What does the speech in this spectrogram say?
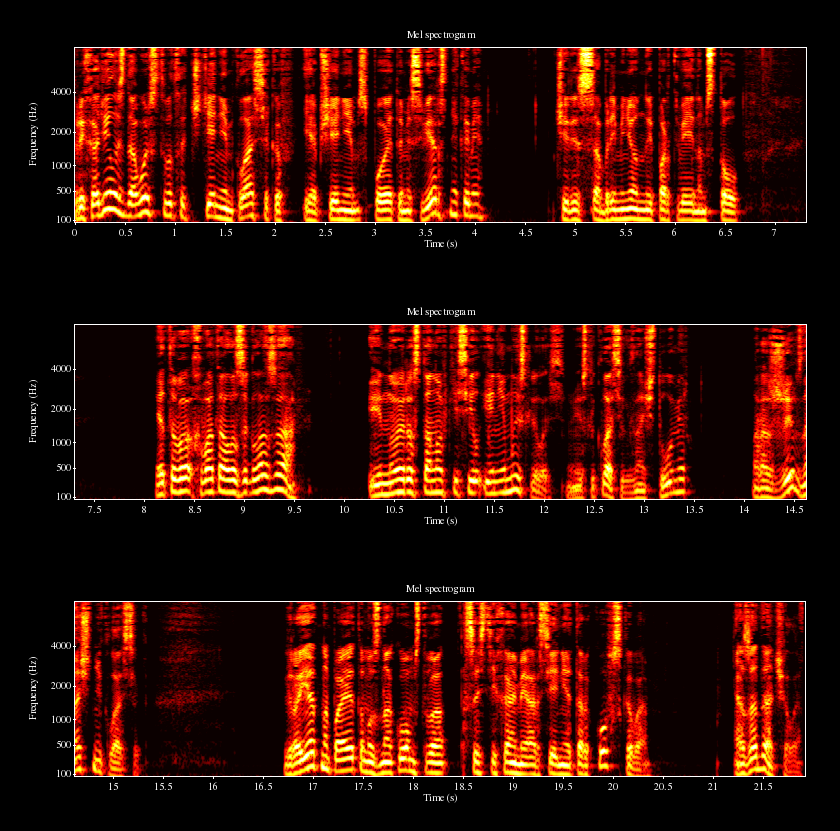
Приходилось довольствоваться чтением классиков и общением с поэтами-сверстниками через обремененный портвейном стол. Этого хватало за глаза. Иной расстановки сил и не мыслилось. Если классик, значит, умер. Раз жив, значит, не классик. Вероятно, поэтому знакомство со стихами Арсения Тарковского озадачило.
